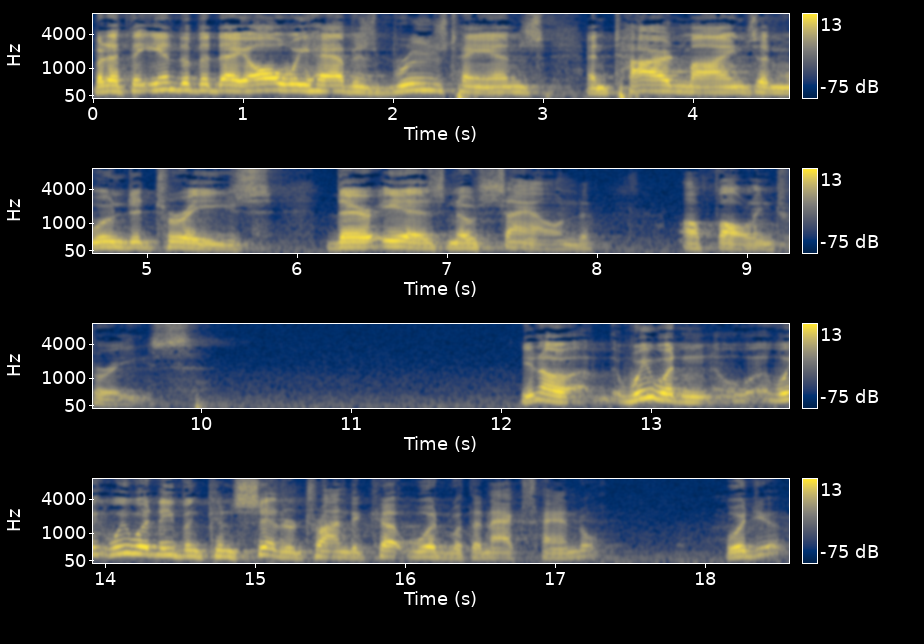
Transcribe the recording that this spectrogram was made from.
But at the end of the day, all we have is bruised hands and tired minds and wounded trees. There is no sound of falling trees. You know, we wouldn't, we, we wouldn't even consider trying to cut wood with an axe handle, would you?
